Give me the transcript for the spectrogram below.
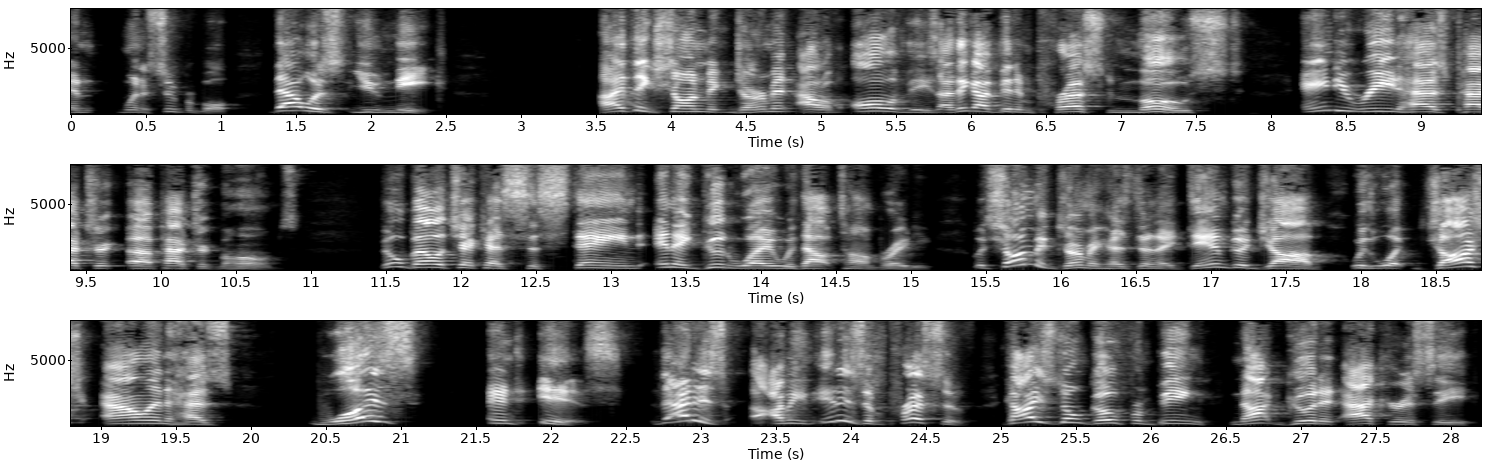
and win a Super Bowl. That was unique. I think Sean McDermott, out of all of these, I think I've been impressed most. Andy Reid has Patrick uh, Patrick Mahomes. Bill Belichick has sustained in a good way without Tom Brady. But Sean McDermott has done a damn good job with what Josh Allen has was and is. That is, I mean, it is impressive. Guys don't go from being not good at accuracy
